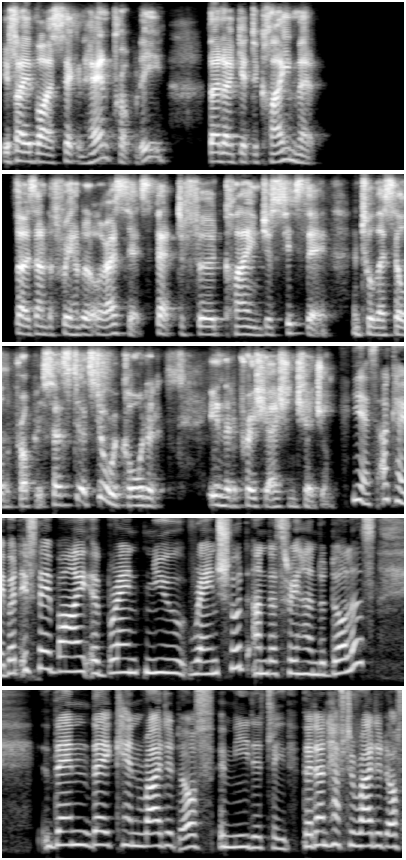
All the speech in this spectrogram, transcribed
If they buy a second-hand property, they don't get to claim that those under $300 assets. That deferred claim just sits there until they sell the property. So it's still, it's still recorded in the depreciation schedule. Yes, okay. But if they buy a brand new range hood under $300, then they can write it off immediately. They don't have to write it off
